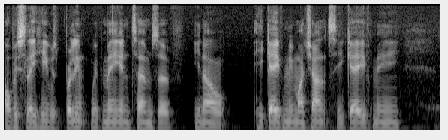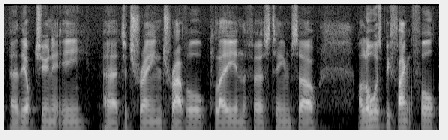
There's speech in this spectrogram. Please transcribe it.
obviously, he was brilliant with me in terms of, you know, he gave me my chance. He gave me uh, the opportunity uh, to train, travel, play in the first team. So I'll always be thankful.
